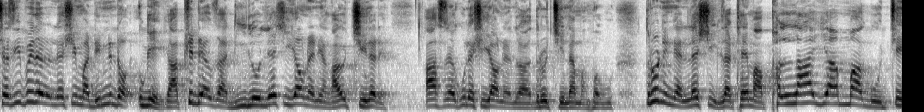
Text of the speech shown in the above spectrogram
Chelsea ပြည်သက်တွေလက်ရှိမှာဒီနှစ်တော့ okay ကဖြစ်တဲ့ဥစ္စာဒီလိုလက်ရှိရောက်နေတဲ့ငါတို့ချင်နေတယ် အာဆနယ်ခုလက်ရှိရောက်နေတော့သူတို့ခြေနှက်မှာမဟုတ်ဘူးသူတို့အနေနဲ့လက်ရှိလက်ထဲမှာဖလားရမကိုခြေ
